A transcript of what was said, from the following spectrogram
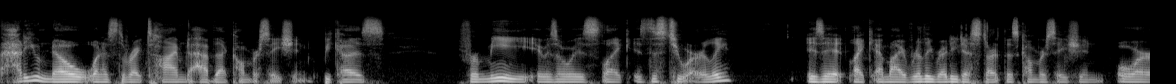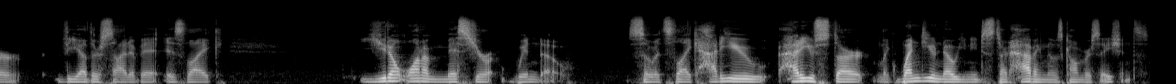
How do you know when it's the right time to have that conversation? Because for me, it was always like, is this too early? Is it like, am I really ready to start this conversation? Or the other side of it is like, you don't want to miss your window. So it's like, how do you, how do you start? Like, when do you know you need to start having those conversations?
